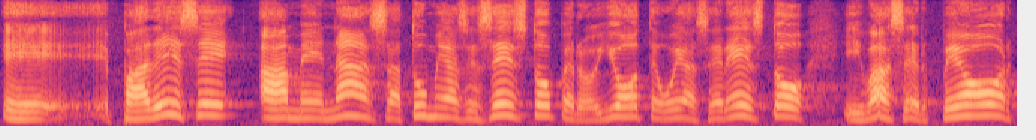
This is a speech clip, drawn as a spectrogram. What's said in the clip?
eh, padece, amenaza, tú me haces esto, pero yo te voy a hacer esto y va a ser peor.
